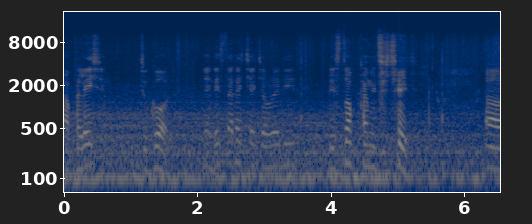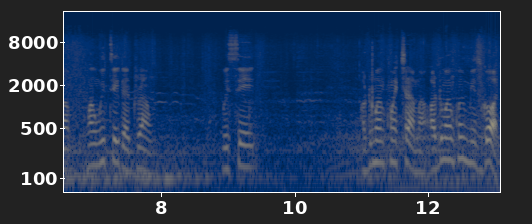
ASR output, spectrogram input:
appellation to God. And they started church already. They stopped coming to church. um, when we take the drum, we say, Odomankoma Kyerema. Odumankwa means God.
